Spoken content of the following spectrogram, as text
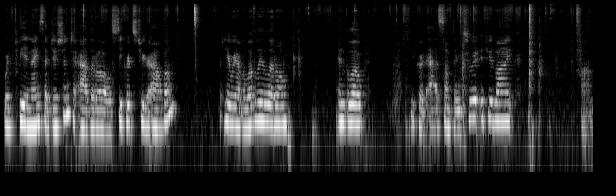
would be a nice addition to add little secrets to your album. But here we have a lovely little envelope. You could add something to it if you'd like. Um,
